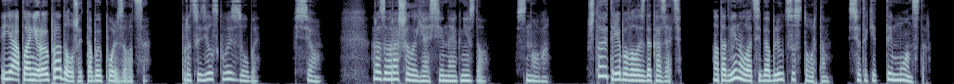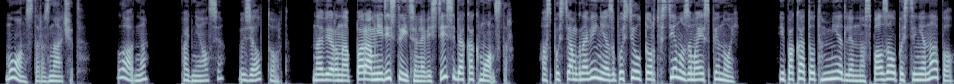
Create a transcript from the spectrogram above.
Я планирую продолжить тобой пользоваться. Процедил сквозь зубы. Все. Разворошила я осиное гнездо. Снова. Что и требовалось доказать. Отодвинула от себя блюдце с тортом. все таки ты монстр. Монстр, значит. Ладно. Поднялся, взял торт. Наверное, пора мне действительно вести себя как монстр. А спустя мгновение запустил торт в стену за моей спиной. И пока тот медленно сползал по стене на пол,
